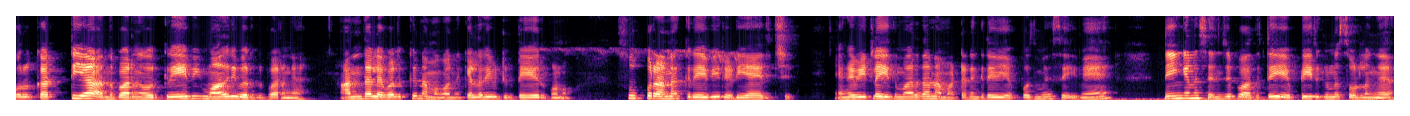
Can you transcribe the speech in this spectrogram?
ஒரு கட்டியாக அந்த பாருங்கள் ஒரு கிரேவி மாதிரி வருது பாருங்கள் அந்த லெவலுக்கு நம்ம கொஞ்சம் கிளறி விட்டுக்கிட்டே இருக்கணும். சூப்பரான கிரேவி ரெடி ஆயிடுச்சு எங்கள் வீட்டில் இது மாதிரி தான் நான் மட்டன் கிரேவி எப்போதுமே செய்வேன். நீங்களும் செஞ்சு பார்த்துட்டு எப்படி இருக்குன்னு சொல்லுங்கள்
